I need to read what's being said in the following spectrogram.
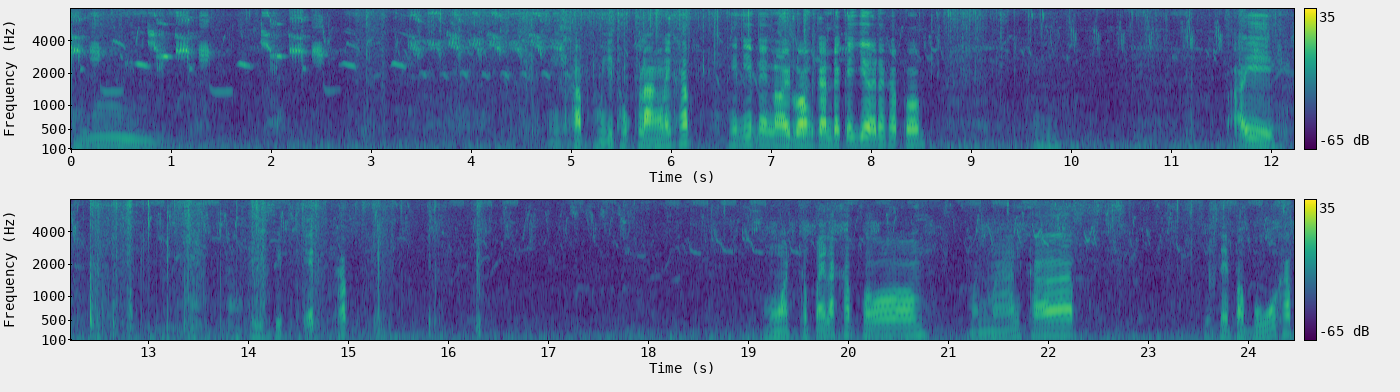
อืมนี่ ครับมีทุกลังเลยครับ นิดๆหน่อยๆรวมกันได้ก็เยอะนะครับผมอืมไปที่สิบเอ็ดครับหวดเข้าไปแล้วครับผมมันมานครับอยากได้ปลาบูครับ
